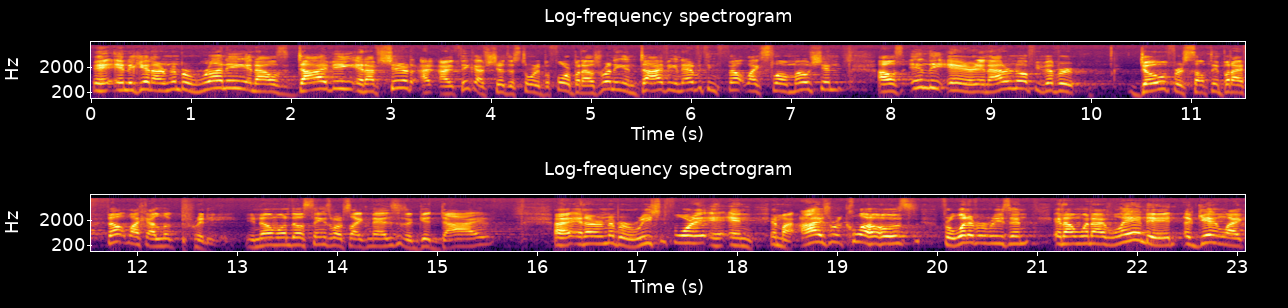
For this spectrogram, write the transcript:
And, and, again, I remember running and I was diving, and I've shared, I, I, think I've shared the story before, but I was running and diving, and everything felt like slow motion. I was in the air, and I don't know if you've ever dove for something, but I felt like I looked pretty. You know, one of those things where it's like, man, this is a good dive. Uh, and I remember reaching for it, and, and, and, my eyes were closed for whatever reason. And I, when I landed, again, like,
